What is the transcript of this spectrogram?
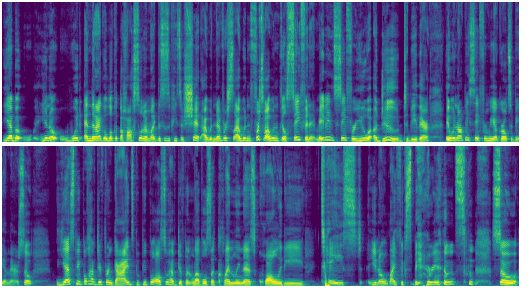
Yeah, but you know, would and then I go look at the hostel and I'm like, this is a piece of shit. I would never. I wouldn't. First of all, I wouldn't feel safe in it. Maybe it's safe for you, a dude, to be there. It would not be safe for me, a girl, to be in there. So yes, people have different guides, but people also have different levels of cleanliness, quality, taste, you know, life experience. so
